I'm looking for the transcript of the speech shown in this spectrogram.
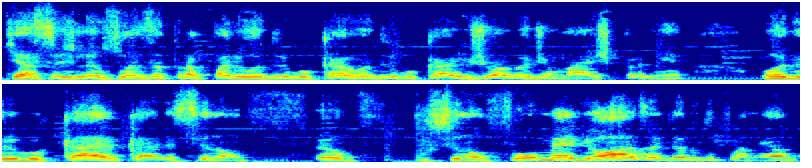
que essas lesões atrapalham o Rodrigo Caio. O Rodrigo Caio joga demais. Para mim, o Rodrigo Caio, cara, se não, eu, se não for o melhor zagueiro do Flamengo,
